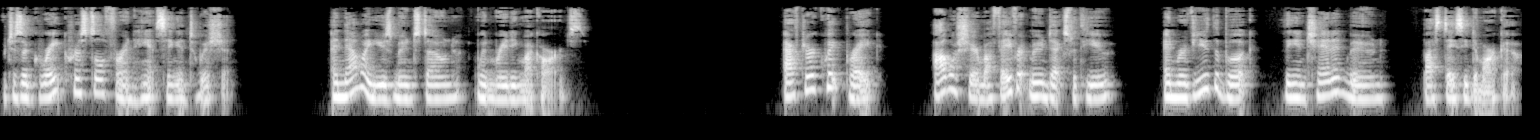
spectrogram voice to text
which is a great crystal for enhancing intuition. And now I use Moonstone when reading my cards. After a quick break, I will share my favorite moon decks with you and review the book The Enchanted Moon by Stacey DeMarco.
